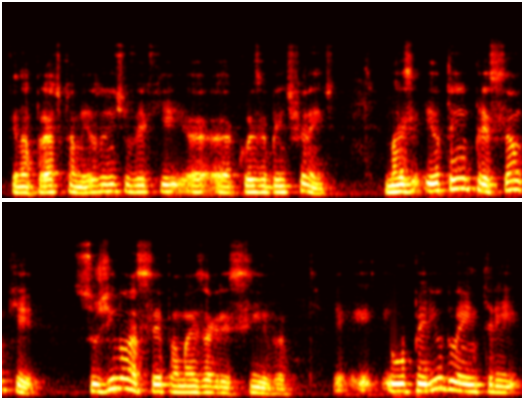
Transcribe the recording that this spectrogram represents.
Porque na prática mesmo a gente vê que a, a coisa é bem diferente. Mas eu tenho a impressão que, surgindo uma cepa mais agressiva, o período entre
